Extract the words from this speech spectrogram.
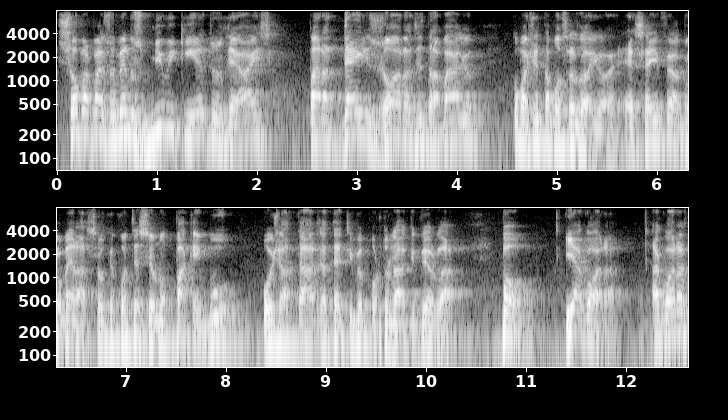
sobra mais ou menos 1.500 reais para 10 horas de trabalho, como a gente está mostrando aí. Essa aí foi a aglomeração que aconteceu no Pacaembu, hoje à tarde, até tive a oportunidade de ver lá. Bom, e agora? Agora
